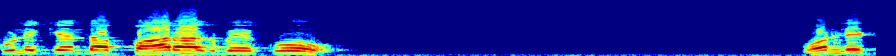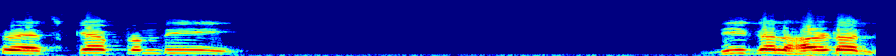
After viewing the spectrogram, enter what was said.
ಕುಣಿಕೆಯಿಂದ ಪಾರಾಗಬೇಕು. Only to escape from the legal hurdle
